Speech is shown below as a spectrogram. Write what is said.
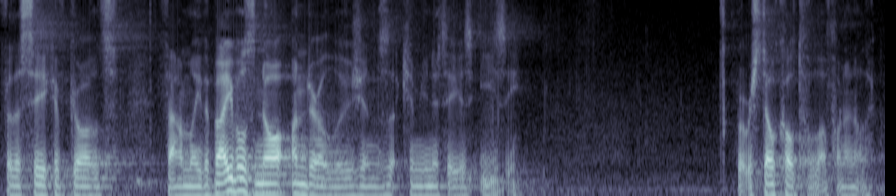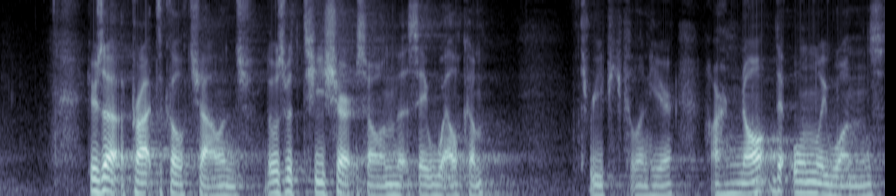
for the sake of God's family. The Bible's not under illusions that community is easy but we're still called to love one another. Here's a, practical challenge. Those with t shirts on that say welcome, three people in here, are not the only ones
